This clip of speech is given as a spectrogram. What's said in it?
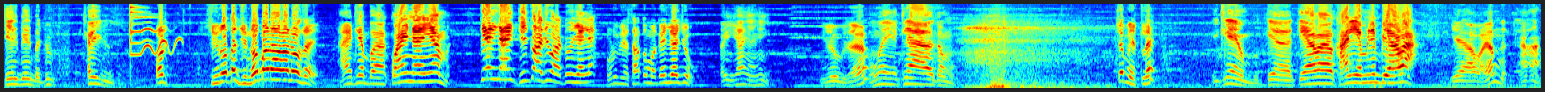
તેલ બેલ બધું થઈ ગયું છે. પણ શીરો તો જીનો બનાવવાનો છે. હા એટલે કોઈ નહીં એમ. તેલ નહીં જીતો હજુ હતું છે થોડું વેસાતું મગાઈ લેજો. પૈસા નહીં. એવું છે? હું? એટલે આવ્યો તમે કેમ એટલે? એટલે કે કહેવા ખાલી એમને બે આવા બે આવા એમ ને? હા.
